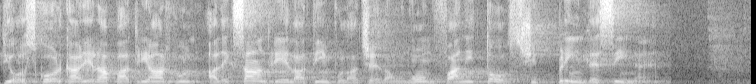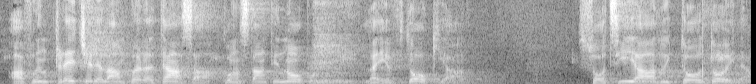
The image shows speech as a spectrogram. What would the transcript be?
Dioscor, care era patriarhul Alexandriei la timpul acela, un om vanitos și plin de sine, având trecere la împărăteasa Constantinopolului, la Evdochia, soția lui Teodoilea,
